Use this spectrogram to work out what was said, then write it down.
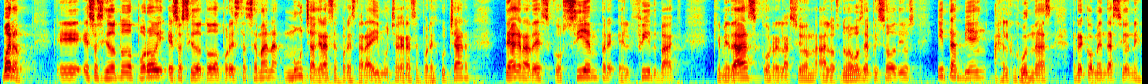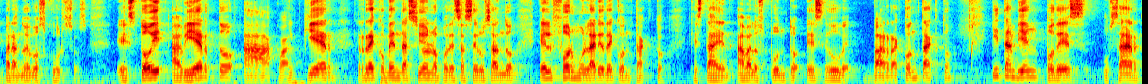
Bueno, eh, eso ha sido todo por hoy, eso ha sido todo por esta semana. Muchas gracias por estar ahí, muchas gracias por escuchar. Te agradezco siempre el feedback que me das con relación a los nuevos episodios y también algunas recomendaciones para nuevos cursos. Estoy abierto a cualquier recomendación, lo puedes hacer usando el formulario de contacto que está en avalos.sv barra contacto y también podés usar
